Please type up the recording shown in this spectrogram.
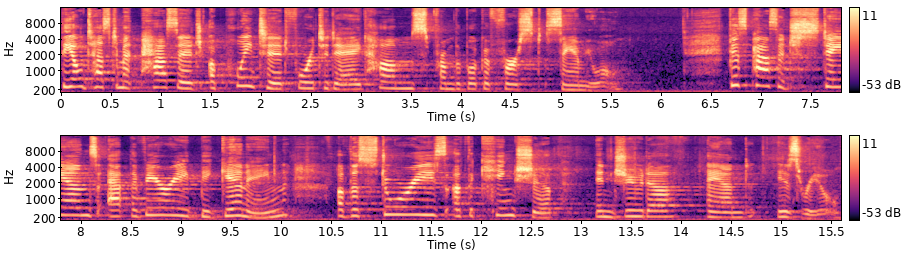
The Old Testament passage appointed for today comes from the book of 1 Samuel. This passage stands at the very beginning of the stories of the kingship in Judah and Israel.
